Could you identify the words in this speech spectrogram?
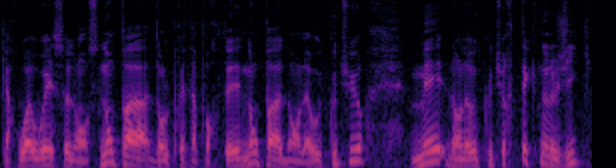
Car Huawei se lance non pas dans le prêt-à-porter, non pas dans la haute couture, mais dans la haute couture technologique,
